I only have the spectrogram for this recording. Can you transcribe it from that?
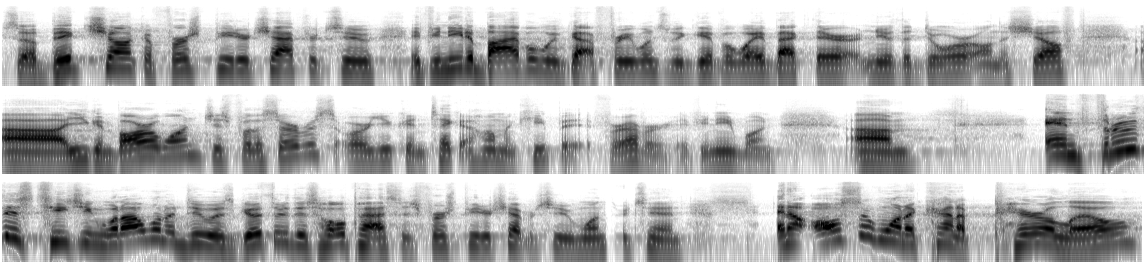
So a big chunk of 1 Peter chapter 2. If you need a Bible, we've got free ones we give away back there near the door on the shelf. Uh, you can borrow one just for the service, or you can take it home and keep it forever if you need one. Um, and through this teaching, what I want to do is go through this whole passage, 1 Peter chapter 2, 1 through 10. And I also want to kind of parallel,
